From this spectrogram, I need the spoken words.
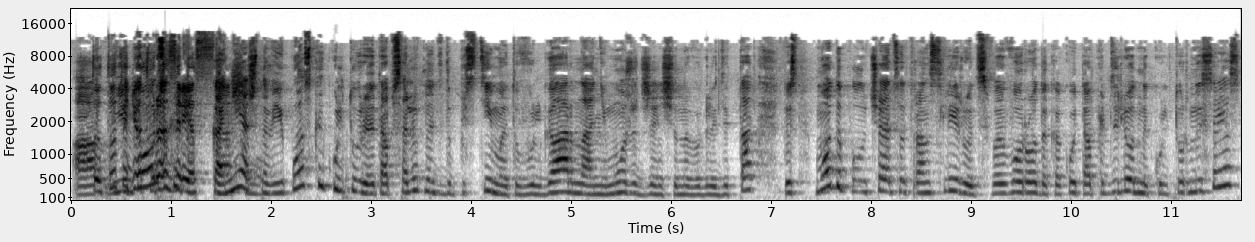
а то тут идет в разрез. Конечно, в японской культуре это абсолютно недопустимо, это вульгарно, не может женщина выглядеть так. То есть мода, получается, транслирует своего рода какой-то определенный культурный срез,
